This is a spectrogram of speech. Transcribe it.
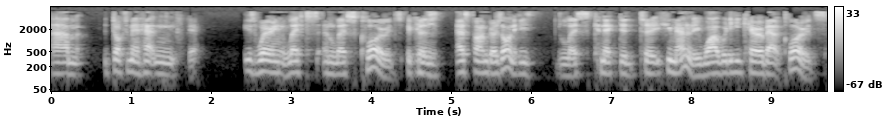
um, Dr. Manhattan is wearing less and less clothes because mm. as time goes on, he's less connected to humanity. Why would he care about clothes?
